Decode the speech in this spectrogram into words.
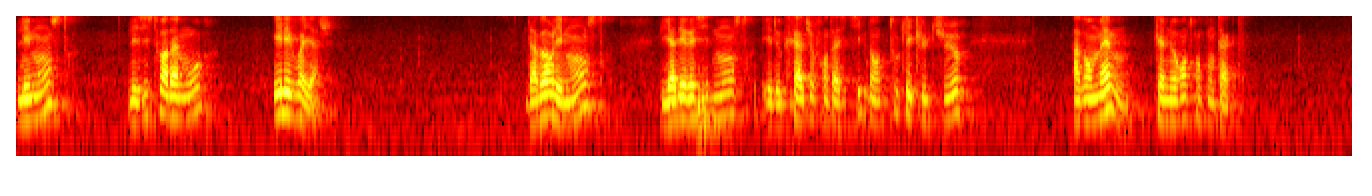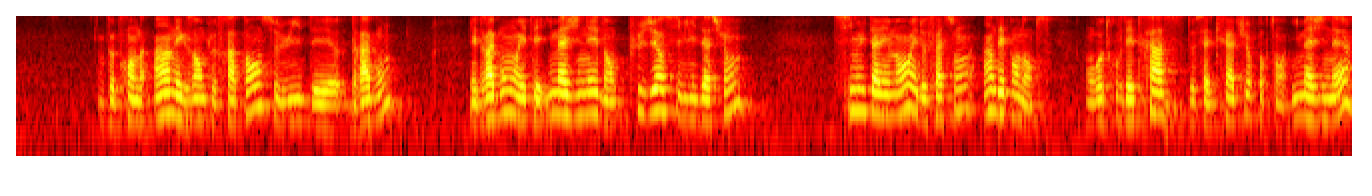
les monstres, les histoires d'amour et les voyages. D'abord les monstres. Il y a des récits de monstres et de créatures fantastiques dans toutes les cultures, avant même qu'elles ne rentrent en contact. On peut prendre un exemple frappant, celui des dragons. Les dragons ont été imaginés dans plusieurs civilisations, simultanément et de façon indépendante. On retrouve des traces de cette créature pourtant imaginaire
